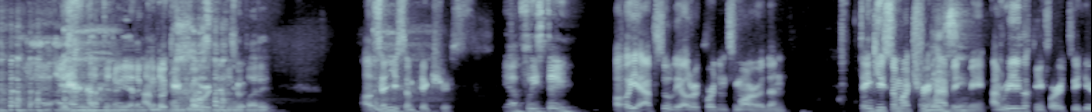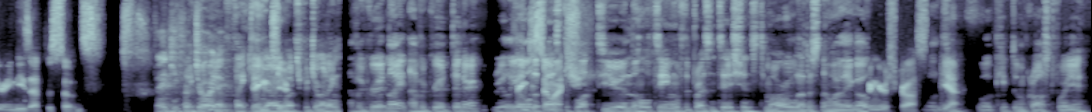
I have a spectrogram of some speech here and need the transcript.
I, I, haven't had dinner yet. I'm, I'm looking forward to it. about it. I'll send you some pictures. Yeah, please do. Oh yeah, absolutely. I'll record them tomorrow then. Thank you so much for Amazing. having me. I'm really looking forward to hearing these episodes. Thank you for thank joining. You, yeah, thank you thank very you. much for joining. Have a great night. Have a great dinner. Really, thank all the so best much. of luck to you and the whole team with the presentations tomorrow. Let us know how they go. Fingers crossed. We'll yeah. Keep, we'll keep them crossed for you.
